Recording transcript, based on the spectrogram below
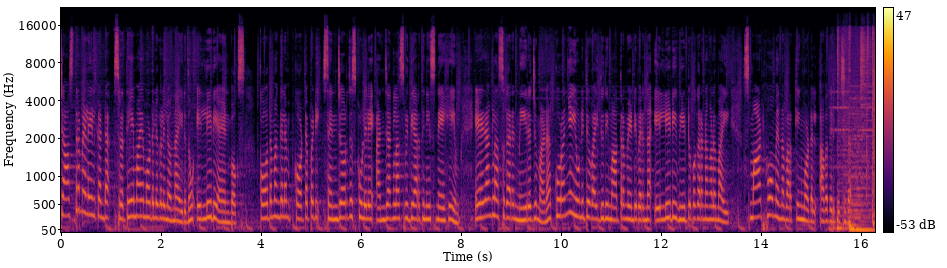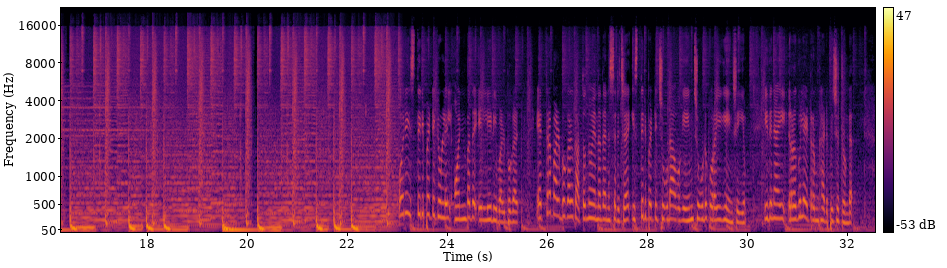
ശാസ്ത്രമേളയിൽ കണ്ട ശ്രദ്ധേയമായ മോഡലുകളിൽ ഒന്നായിരുന്നു L E D iron box Kothamangalam Kottappady saint George സ്കൂളിലെ അഞ്ചാം ക്ലാസ് വിദ്യാർത്ഥിനി സ്നേഹയും ഏഴാം ക്ലാസ്സുകാരൻ നീരജുമാണ്. കുറഞ്ഞ യൂണിറ്റ് വൈദ്യുതി മാത്രം വേണ്ടിവരുന്ന എൽ ഇ ഡി വീട്ടുപകരണങ്ങളുമായി സ്മാർട്ട് ഹോം എന്ന വർക്കിംഗ് മോഡൽ അവതരിപ്പിച്ചത്. ഒരു ഇസ്തിരിപ്പെട്ടിക്കുള്ളിൽ ഒൻപത് എൽ ഇ ഡി ബൾബുകൾ. എത്ര ബൾബുകൾ കത്തുന്നു എന്നതനുസരിച്ച് ഇസ്തിരിപ്പെട്ടി ചൂടാവുകയും ചൂട് കുറയുകയും ചെയ്യും. ഇതിനായി റെഗുലേറ്ററും ഘടിപ്പിച്ചിട്ടുണ്ട്.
